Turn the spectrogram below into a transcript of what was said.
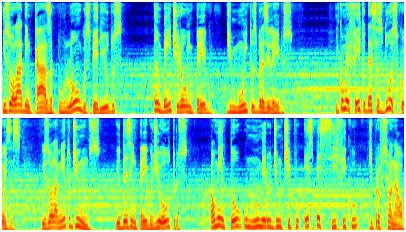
isolada em casa por longos períodos, também tirou o emprego de muitos brasileiros. E como efeito dessas duas coisas, o isolamento de uns e o desemprego de outros, aumentou o número de um tipo específico de profissional,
